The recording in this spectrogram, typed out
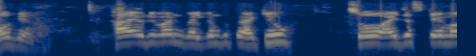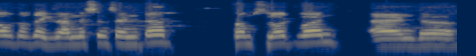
Okay. Hi everyone, welcome to Cracku. So I just came out of the examination center from slot one, and uh,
